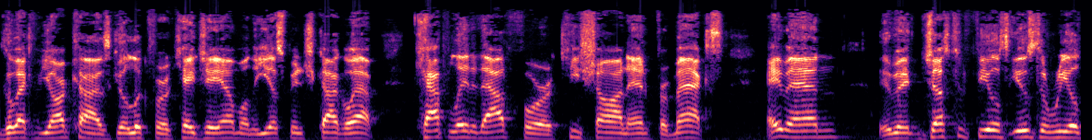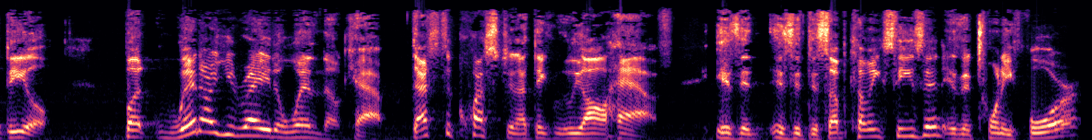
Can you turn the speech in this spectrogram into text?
Go back to the archives, go look for KJM on the ESPN Chicago app. Cap laid it out for Keyshawn and for Max. Hey man, Justin Fields is the real deal. But when are you ready to win, though, Cap? That's the question I think we all have. Is it is it this upcoming season? Is it 24?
